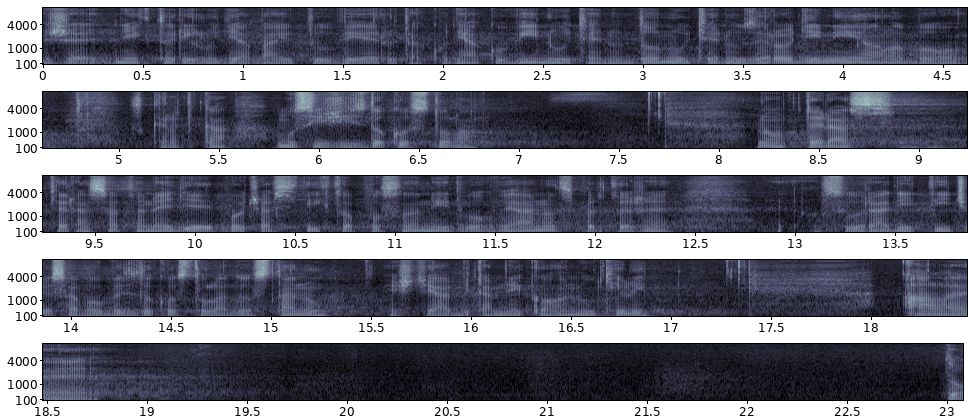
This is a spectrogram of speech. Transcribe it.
že niektorí ľudia majú tú vieru takú nejakú vynútenú, donútenú z rodiny, alebo skratka, musíš ísť do kostola. No teraz, teraz sa to nedieje počas týchto posledných dvoch Vianoc, pretože sú radi tí, čo sa vôbec do kostola dostanú, ešte aby tam niekoho nutili. Ale To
